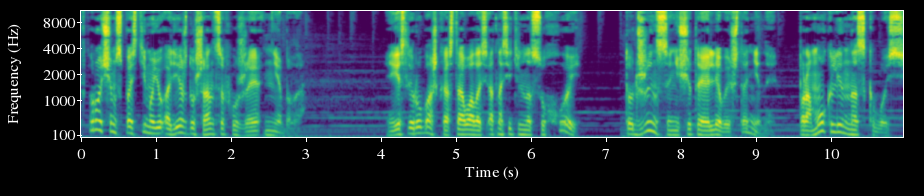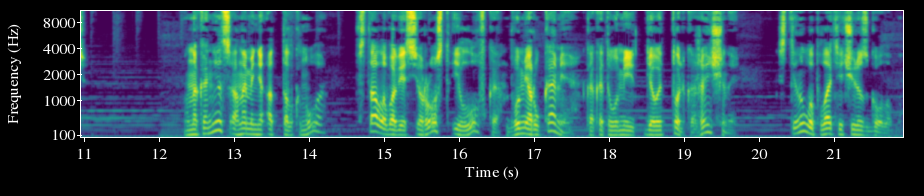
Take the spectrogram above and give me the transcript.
Впрочем, спасти мою одежду шансов уже не было. Если рубашка оставалась относительно сухой, то джинсы, не считая левой штанины, промокли насквозь. Наконец она меня оттолкнула, встала во весь рост и ловко, двумя руками, как это умеют делать только женщины, стянула платье через голову.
